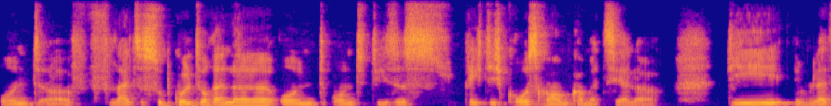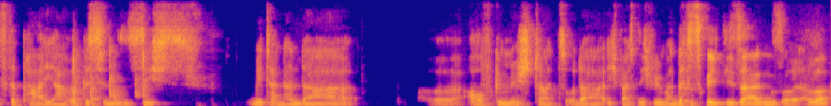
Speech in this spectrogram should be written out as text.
und äh, vielleicht so subkulturelle und, und dieses richtig Großraum kommerzielle, die im letzten paar Jahre bisschen sich miteinander aufgemischt hat oder ich weiß nicht, wie man das richtig sagen soll, aber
